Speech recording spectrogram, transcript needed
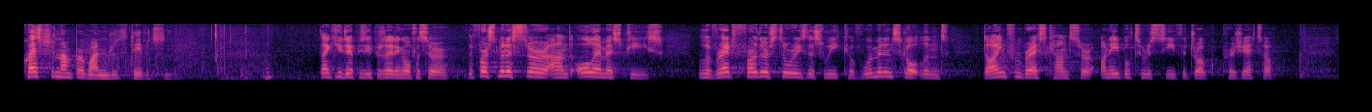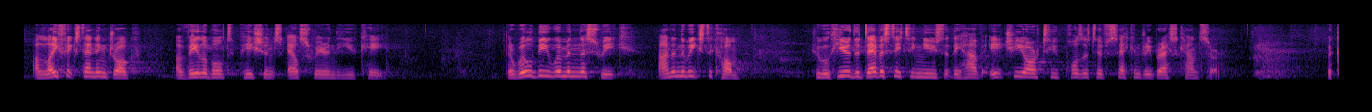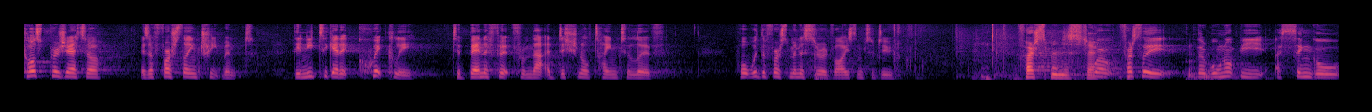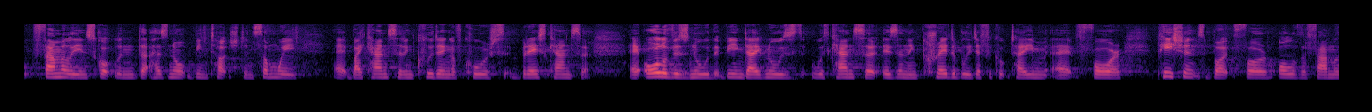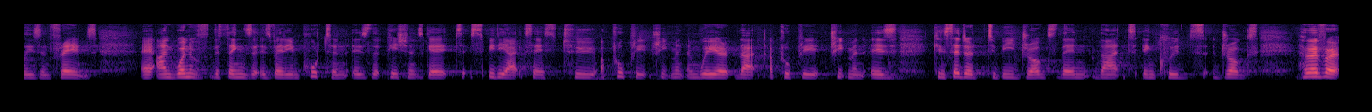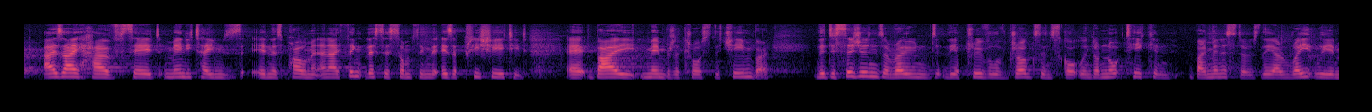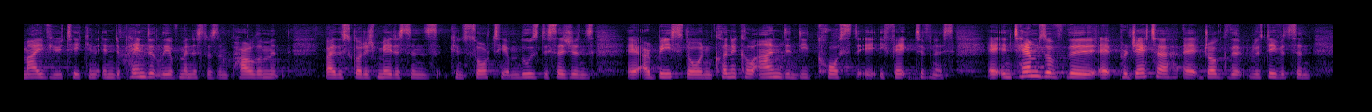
Question number one, Ruth Davidson. Thank you, Deputy Presiding Officer. The First Minister and all MSPs will have read further stories this week of women in Scotland dying from breast cancer unable to receive the drug Progetta, a life-extending drug available to patients elsewhere in the UK. There will be women this week and in the weeks to come who will hear the devastating news that they have HER2 positive secondary breast cancer. Because Progetta is a first-line treatment, They need to get it quickly to benefit from that additional time to live. What would the First Minister advise them to do? First Minister. Well, firstly, there will not be a single family in Scotland that has not been touched in some way uh, by cancer, including, of course, breast cancer. Uh, all of us know that being diagnosed with cancer is an incredibly difficult time uh, for patients, but for all of their families and friends. Uh, and one of the things that is very important is that patients get speedy access to appropriate treatment and where that appropriate treatment is considered to be drugs, then that includes drugs. However, as I have said many times in this Parliament, and I think this is something that is appreciated uh, by members across the chamber, the decisions around the approval of drugs in Scotland are not taken by ministers. They are rightly, in my view, taken independently of ministers and Parliament by the Scottish Medicines Consortium. Those decisions uh, are based on clinical and indeed cost e-, effectiveness. Uh, in terms of the uh, Progetta uh, drug that Ruth Davidson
